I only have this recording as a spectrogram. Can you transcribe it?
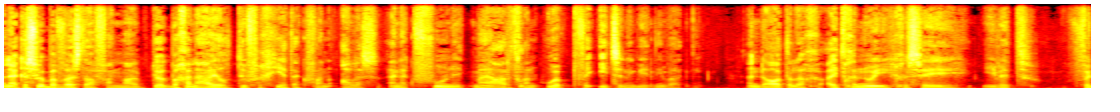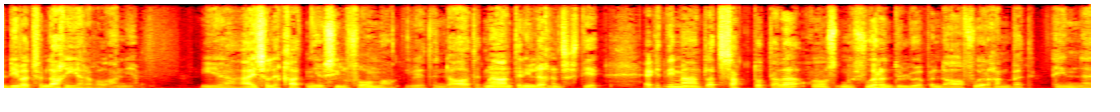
En ek is so bewus daarvan, maar toe ek begin huil, toe vergeet ek van alles en ek voel net my hart gaan oop vir iets en ek weet nie wat nie. En daar het hulle uitgenooi gesê, jy weet, vir die wat vandag die Here wil aanneem. Ja, hy sal die gat in jou siel volmaak, jy weet. En daar het ek my hand in die lug gesteek. Ek het nie my hand laat sak tot hulle ons moes vorentoe loop en daar voor gaan bid. En uh,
